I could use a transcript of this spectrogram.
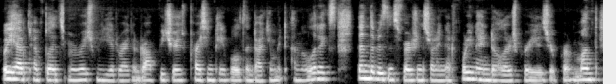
where you have templates, rich media drag and drop features, pricing tables, and document analytics. Then the business version starting at $49 per user per month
